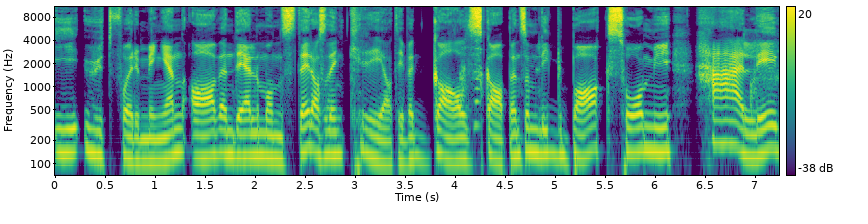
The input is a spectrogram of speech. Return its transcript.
i utformingen av en del monster, altså den kreative galskapen som ligger bak så mye herlig,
